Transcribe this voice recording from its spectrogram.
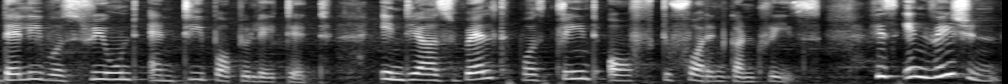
Delhi was ruined and depopulated. India's wealth was drained off to foreign countries. His invasion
